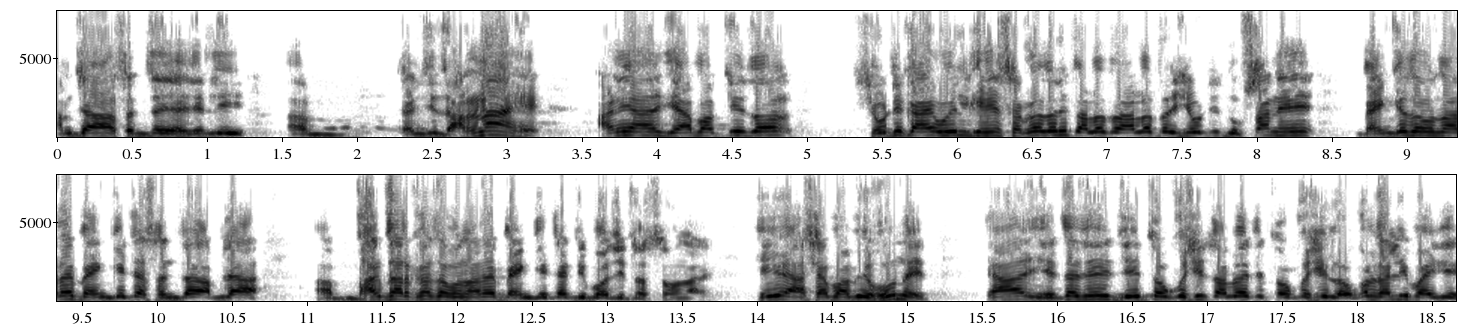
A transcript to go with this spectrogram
आमच्या संचय ह्याच्यातली त्यांची धारणा आहे. आणि या बाबतीत शेवटी काय होईल की हे सगळं जरी चालत राहिलं तर शेवटी नुकसान हे बँकेचं होणार आहे. बँकेच्या संचा आपल्या भागधारकाचा होणार आहे बँकेच्या डिपॉझिटर्सचं होणार आहे. हे अशा बाबी होऊ नयेत. त्या याचं जे जे चौकशी चालू आहे ते चौकशी लवकर झाली पाहिजे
